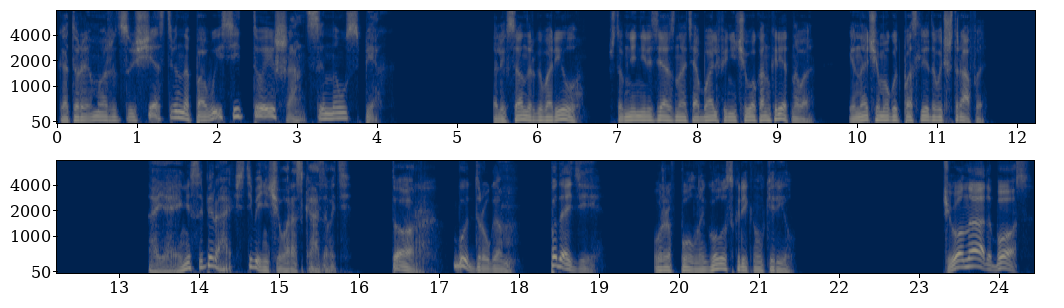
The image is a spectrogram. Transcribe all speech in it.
которая может существенно повысить твои шансы на успех. Александр говорил, что мне нельзя знать об Альфе ничего конкретного, иначе могут последовать штрафы. А я и не собираюсь тебе ничего рассказывать. Тор, будь другом, подойди. Уже в полный голос крикнул Кирилл. «Чего надо, босс?»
